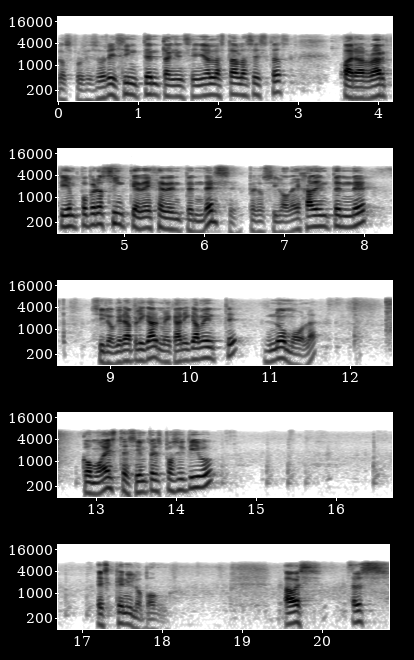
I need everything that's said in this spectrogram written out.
Los profesores intentan enseñar las tablas estas para ahorrar tiempo, pero sin que deje de entenderse. Pero si lo deja de entender, si lo quiere aplicar mecánicamente, no mola. Como este siempre es positivo, es que ni lo pongo. A ver, es,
